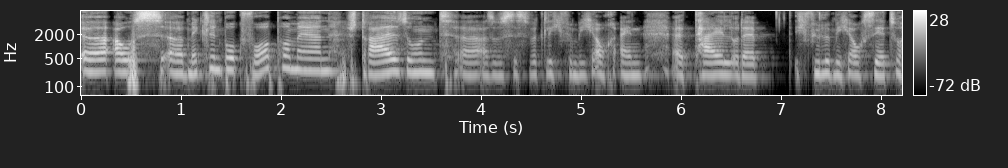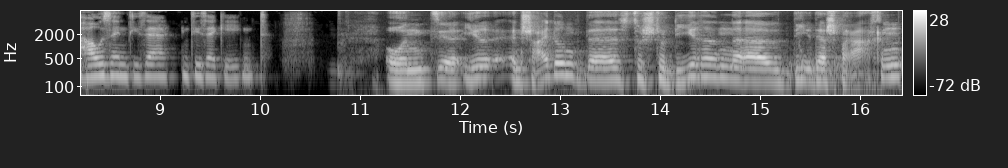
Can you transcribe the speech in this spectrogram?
Äh, aus äh, Mecklenburg-Vorpommern, Stralsund. Äh, also es ist wirklich für mich auch ein äh, Teil oder ich fühle mich auch sehr zu Hause in dieser, in dieser Gegend. Und äh, Ihre Entscheidung das zu studieren, äh, die der Sprachen,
